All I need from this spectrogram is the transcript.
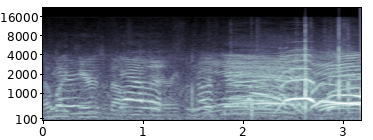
Nobody cares about Gallup Gary. from North Carolina.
